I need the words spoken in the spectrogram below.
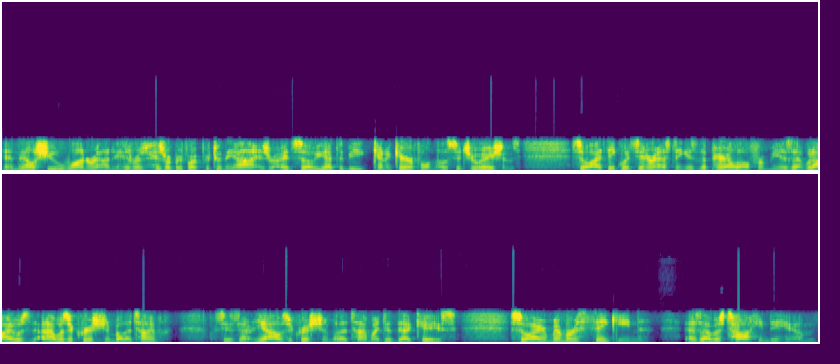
and they'll shoot one round and his his right between the eyes, right? So you have to be kind of careful in those situations. So I think what's interesting is the parallel for me is that when I was I was a Christian by the time. See, is that, yeah, I was a Christian by the time I did that case. So I remember thinking as I was talking to him,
